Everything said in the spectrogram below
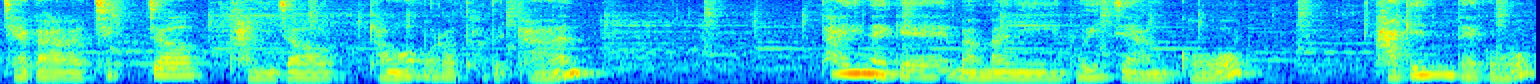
제가 직접 간접 경험으로 터득한 타인에게 만만히 보이지 않고 각인되고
